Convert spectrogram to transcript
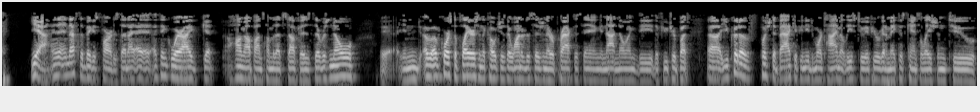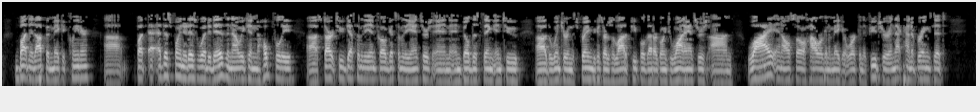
Yeah, and, and that's the biggest part is that I, I I think where I get hung up on some of that stuff is there was no. In of course the players and the coaches they wanted a decision they were practicing and not knowing the the future but uh, you could have pushed it back if you needed more time, at least to if you were going to make this cancellation to button it up and make it cleaner. Uh, but at, at this point, it is what it is, and now we can hopefully uh, start to get some of the info, get some of the answers, and and build this thing into uh, the winter and the spring because there's a lot of people that are going to want answers on why and also how we're going to make it work in the future, and that kind of brings it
